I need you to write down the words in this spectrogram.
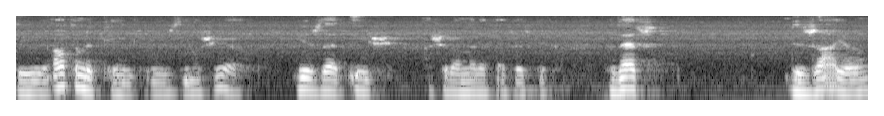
the ultimate king, who is the Mashiach. He is that Ish, Asher Melech So that's desire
